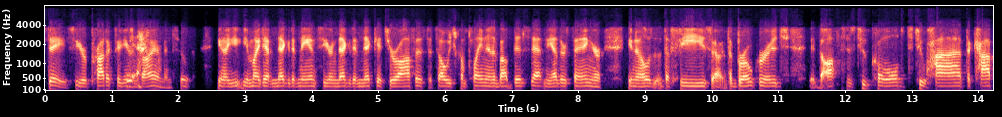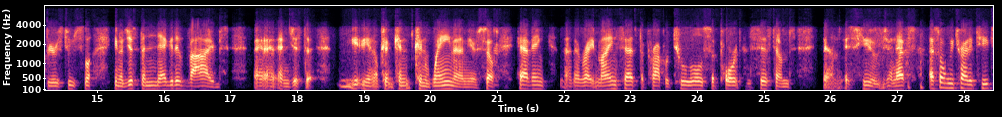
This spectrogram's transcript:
stays. So you're a product of your yeah. environment. So you know, you, you might have negative Nancy or negative Nick at your office that's always complaining about this, that, and the other thing, or, you know, the fees, uh, the brokerage, the office is too cold, it's too hot, the copier is too slow, you know, just the negative vibes and, and just, the, you know, can, can, can wane on you. So having uh, the right mindset, the proper tools, support, and systems um, is huge, and that's that's what we try to teach.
